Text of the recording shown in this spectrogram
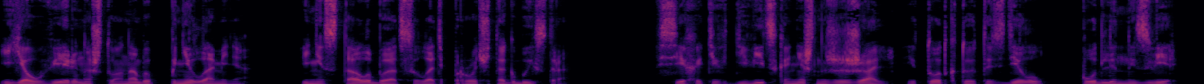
и я уверена, что она бы поняла меня и не стала бы отсылать прочь так быстро. Всех этих девиц, конечно же, жаль, и тот, кто это сделал, подлинный зверь.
